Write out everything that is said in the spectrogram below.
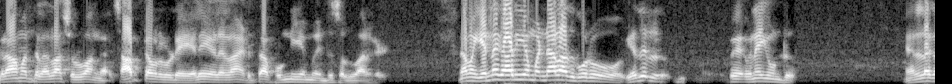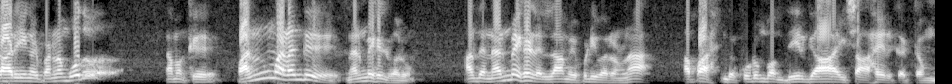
கிராமத்துலலாம் சொல்லுவாங்க சாப்பிட்டவர்களுடைய இலைகளெல்லாம் எடுத்தால் புண்ணியம் என்று சொல்வார்கள். நம்ம என்ன காரியம் பண்ணாலும் அதுக்கு ஒரு எதிர் வினை உண்டு. நல்ல காரியங்கள் பண்ணும்போது நமக்கு பன்மடங்கு நன்மைகள் வரும். அந்த நன்மைகள் எல்லாம் எப்படி வரும்னா அப்பா இந்த குடும்பம் தீர்காயுசாக இருக்கட்டும்.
